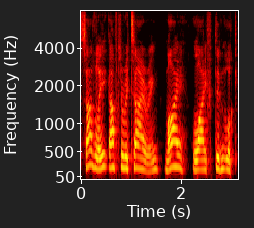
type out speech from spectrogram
Sadly, after retiring, my life didn't look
